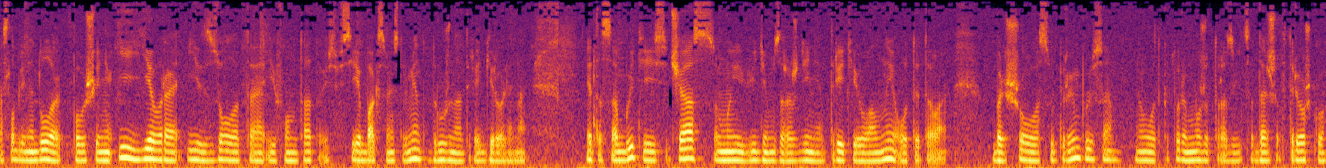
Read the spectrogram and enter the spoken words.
ослабление доллара к повышению и евро, и золота, и фунта, то есть все баксовые инструменты дружно отреагировали на это событие. И сейчас мы видим зарождение третьей волны от этого большого суперимпульса, вот, который может развиться дальше в трешку.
